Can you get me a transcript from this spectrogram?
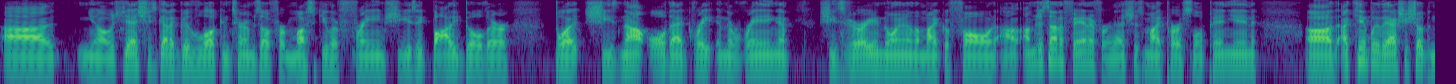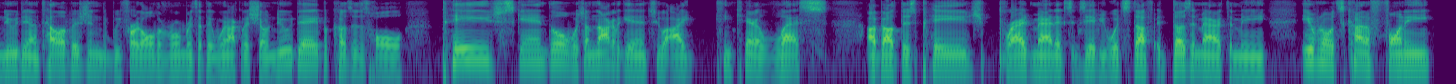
Uh, you know, yeah, she's got a good look in terms of her muscular frame. She is a bodybuilder, but she's not all that great in the ring. She's very annoying on the microphone. I, I'm just not a fan of her. That's just my personal opinion. Uh, I can't believe they actually showed the New Day on television. We've heard all the rumors that they were not going to show New Day because of this whole Paige scandal, which I'm not going to get into. I can care less about this Paige, Brad Maddox, Xavier Wood stuff. It doesn't matter to me, even though it's kind of funny.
